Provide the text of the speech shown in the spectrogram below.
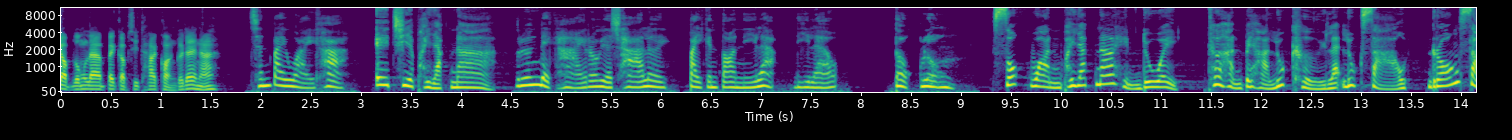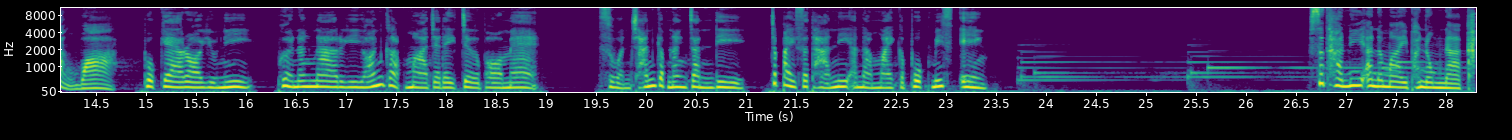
กลับโรงแรมไปกับสิทธาก่อนก็ได้นะ ฉันไปไหวค่ะ เอเชียพยักหน้า เรื่องเด็กหายเราอย่าช้าเลย ไปกันตอนนี้ล่ะ ดีแล้ว ตกลง ซกวันพยักหน้าเห็นด้วย เธอหันไปหาลูกเขยและลูกสาว ร้องสั่งว่าพวกแกรออยู่นี่ เพื่อนางนารีย้อนกลับมาจะได้เจอพ่อแม่ ส่วนฉันกับนางจันดีจะไปสถานีอนามัยกับพวกมิสเอง สถานีอนามัยพนมนาค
